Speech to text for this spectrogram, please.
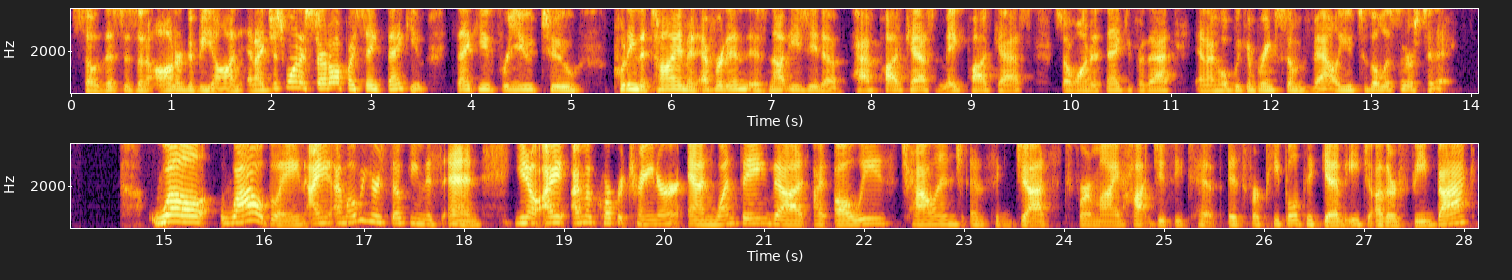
So this is an honor to be on. And I just want to start off by saying thank you. Thank you for you to putting the time and effort in is not easy to have podcasts, make podcasts. So I want to thank you for that. And I hope we can bring some value to the listeners today. Well, wow, Blaine. I, I'm over here soaking this in. You know, I, I'm a corporate trainer, and one thing that I always challenge and suggest for my hot, juicy tip is for people to give each other feedback.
